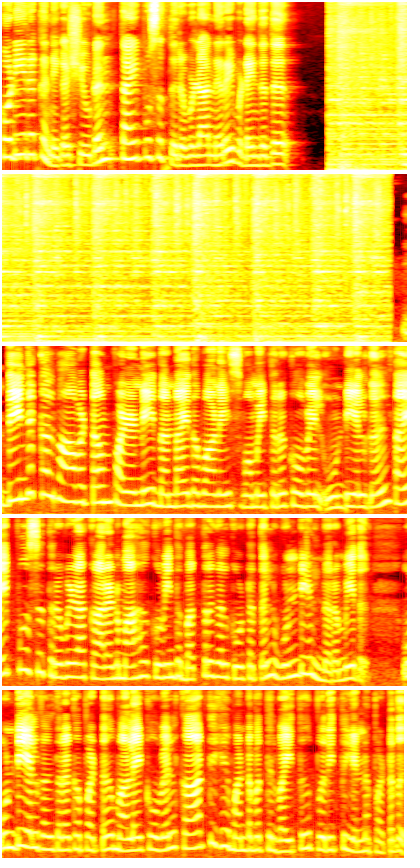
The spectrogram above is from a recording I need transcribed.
கொடியிறக்க நிகழ்ச்சியுடன் தைப்பூச திருவிழா நிறைவடைந்தது. திண்டுக்கல் மாவட்டம் பழனி தண்டாயுதபாணி சுவாமி திருக்கோவில் உண்டியல்கள் தைப்பூச திருவிழா காரணமாக குவிந்த பக்தர்கள் கூட்டத்தில் உண்டியல் நிரம்பியது. உண்டியல்கள் திறக்கப்பட்டு மலைக்கோவில் கார்த்திகை மண்டபத்தில் வைத்து பிரித்து எண்ணப்பட்டது.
